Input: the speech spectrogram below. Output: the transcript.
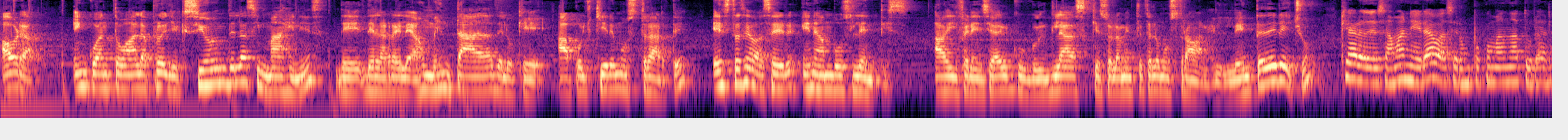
Ahora, en cuanto a la proyección de las imágenes, de, de, la realidad aumentada, de lo que Apple quiere mostrarte, esta se va a hacer en ambos lentes. A diferencia del Google Glass que solamente te lo mostraban el lente derecho. Claro, de esa manera va a ser un poco más natural.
